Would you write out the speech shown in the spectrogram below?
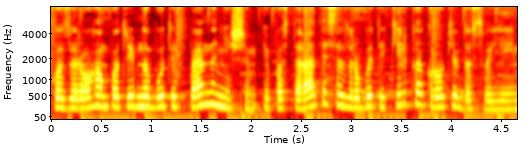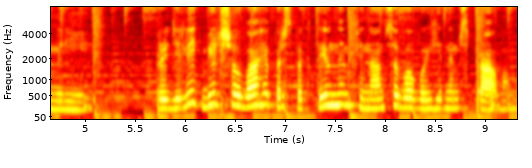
Козирогам потрібно бути впевненішим і постаратися зробити кілька кроків до своєї мрії. Приділіть більше уваги перспективним фінансово вигідним справам.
